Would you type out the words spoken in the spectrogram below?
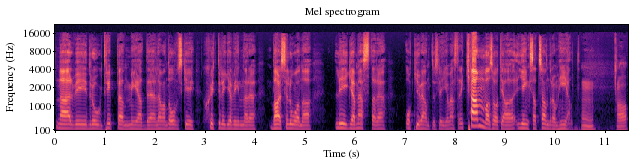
när vi drog trippen med Lewandowski, Lewandowski, skytteligavinnare, Barcelona, ligamästare och Juventus ligamästare. Det kan vara så att jag har jinxat sönder dem helt. Mm. Ja,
